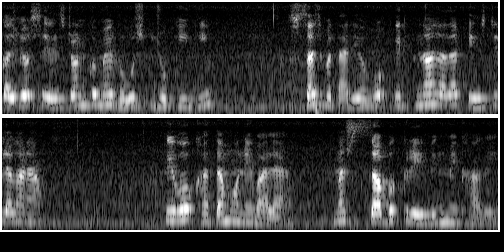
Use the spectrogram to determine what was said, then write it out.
कल जो सेलस्टोन को मैं रोस्ट जो की थी सच बता रही हूँ वो इतना ज़्यादा टेस्टी लगा ना कि वो ख़त्म होने वाला है। मैं सब क्रेविंग में खा गई।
